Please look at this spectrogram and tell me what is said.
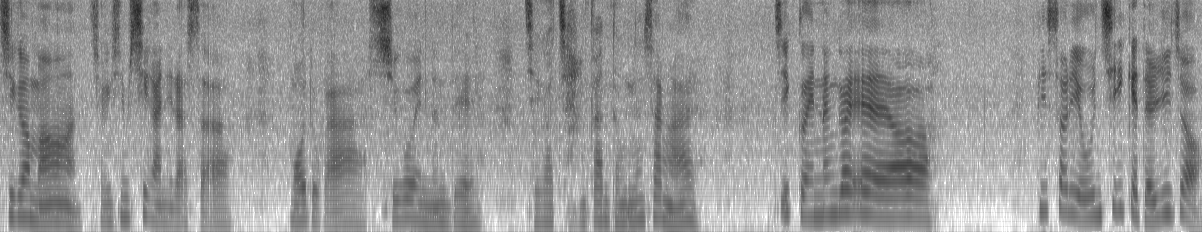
지금은 점심시간이라서 모두가 쉬고 있는데 제가 잠깐 동영상을 찍고 있는 거예요. 빗소리 운치 있게 들리죠?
